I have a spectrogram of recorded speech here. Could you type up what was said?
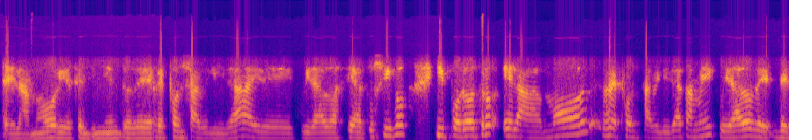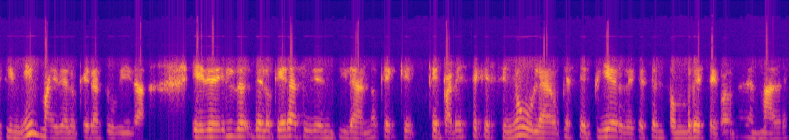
el amor y el sentimiento de responsabilidad y de cuidado hacia tus hijos, y por otro, el amor, responsabilidad también y cuidado de, ti misma y de lo que era tu vida y de, lo que era tu identidad, ¿no? Que, que, que, parece que se nula o que se pierde, que se ensombrece cuando eres madre.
